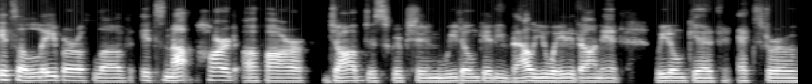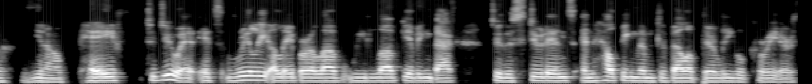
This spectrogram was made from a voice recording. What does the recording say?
it's a labor of love. It's not part of our job description. We don't get evaluated on it. We don't get extra, you know, pay to do it. It's really a labor of love. We love giving back to the students and helping them develop their legal careers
